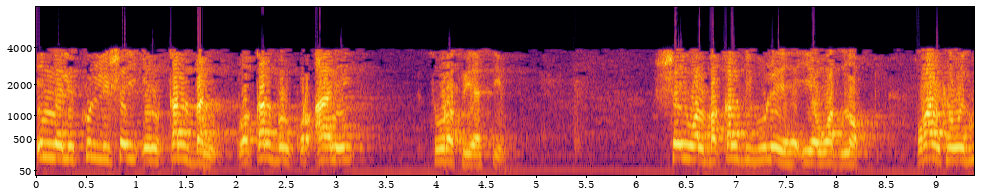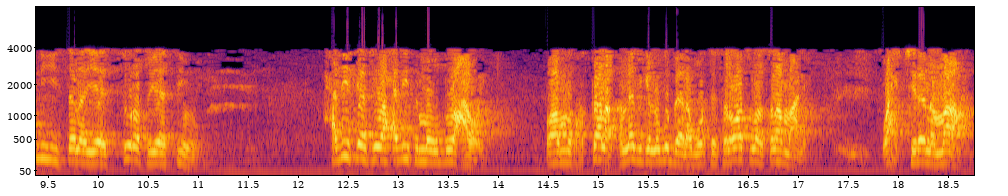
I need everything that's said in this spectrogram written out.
ina likulli shayin qalban wa qalbu lqur'aani suuratu yaasiin. Shay walba qalbi buu leeyahay iyo wadno. Qur'aanka wadnihiisana suuratu yaasiin wey xadiidkaasi waa xadiid mawduuca wey waa mukhtalaq nabiga lagu been abuurtay salawatullahi wasalaamu caleyh wax jirana ma aha.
